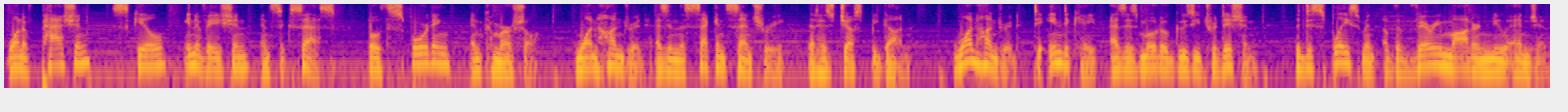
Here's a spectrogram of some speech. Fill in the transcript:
one of passion, skill, innovation, and success, both sporting and commercial. 100 as in the second century that has just begun. 100 to indicate, as is Moto Guzzi tradition, the displacement of the very modern new engine.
